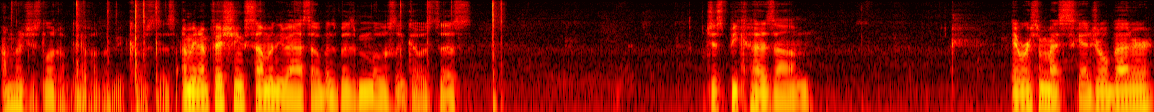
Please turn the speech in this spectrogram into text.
I'm gonna just look up the FLW Costas. I mean, I'm fishing some of the Bass Opens, but it's mostly Costas. Just because um, it works with my schedule better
